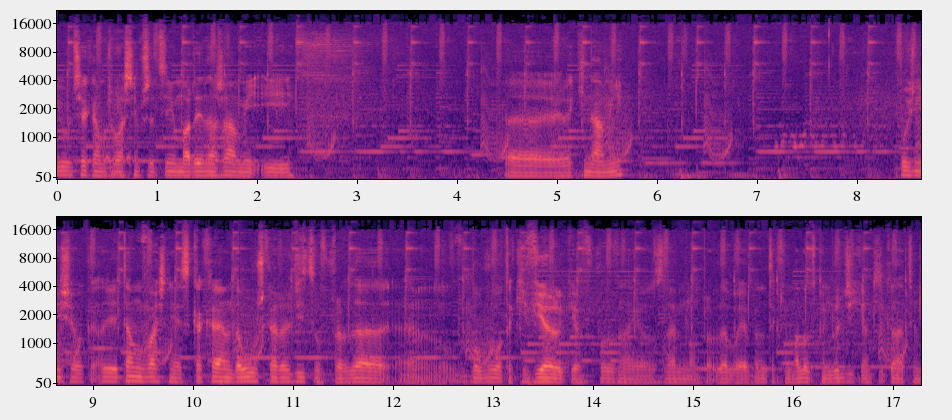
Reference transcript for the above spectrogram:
i uciekam że właśnie przed tymi marynarzami i e, rekinami. Później się y, tam właśnie skakałem do łóżka rodziców, prawda, e, bo było takie wielkie w porównaniu ze mną, prawda, bo ja byłem takim malutkim ludzikiem tylko na tym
